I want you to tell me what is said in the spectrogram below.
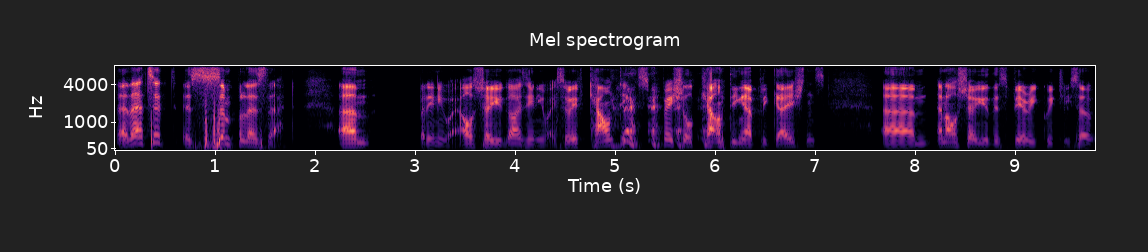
Now that's it, as simple as that. Um, but anyway, I'll show you guys anyway. So if counting special counting applications, Um, and I'll show you this very quickly. So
